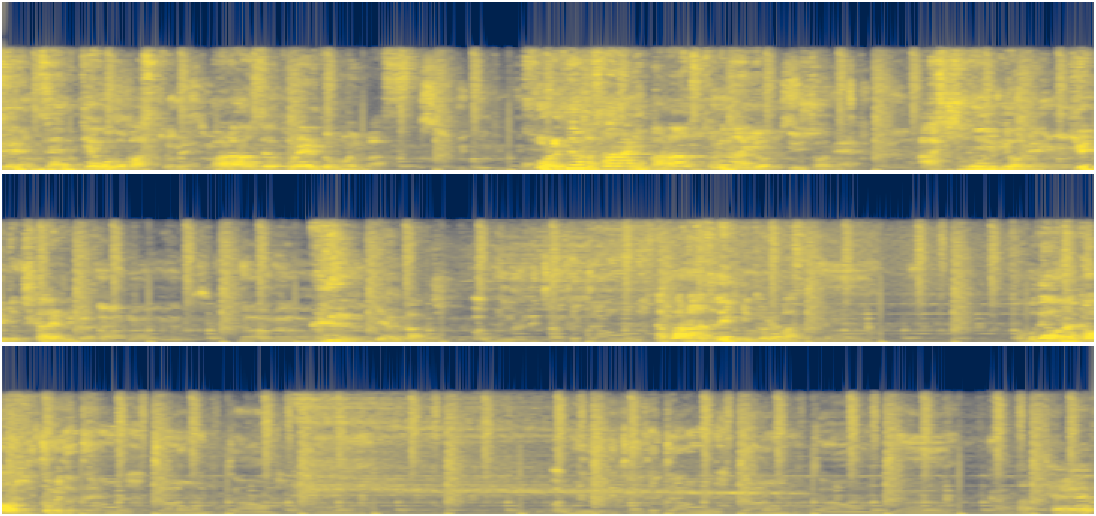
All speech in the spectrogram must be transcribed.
全然手を伸ばすとねバランスが取れると思います。これでもさらにバランス取れないよっていう人はね足の指をねギュッと力入れてください。グッてやる感じ。バランスで一気に取れますんで。ここでお腹を引っ込めとく。頑張って。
